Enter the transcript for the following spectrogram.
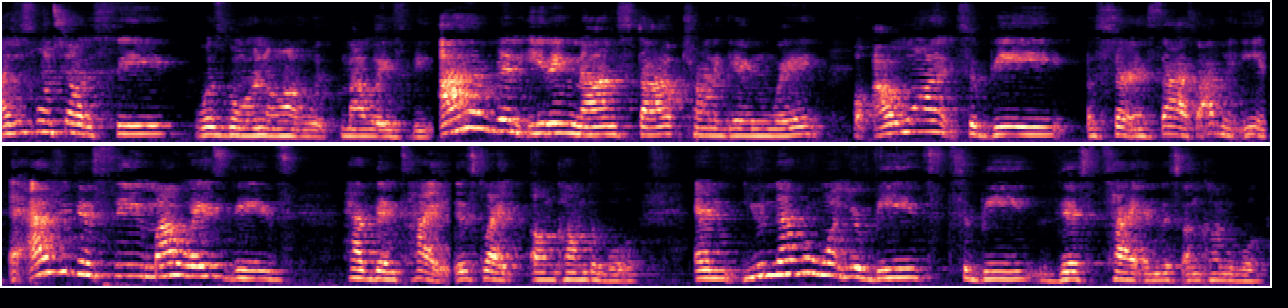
I just want y'all to see what's going on with my waist beads. I have been eating nonstop trying to gain weight. I want to be a certain size, so I've been eating. And as you can see, my waist beads have been tight. It's like uncomfortable. And you never want your beads to be this tight and this uncomfortable.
